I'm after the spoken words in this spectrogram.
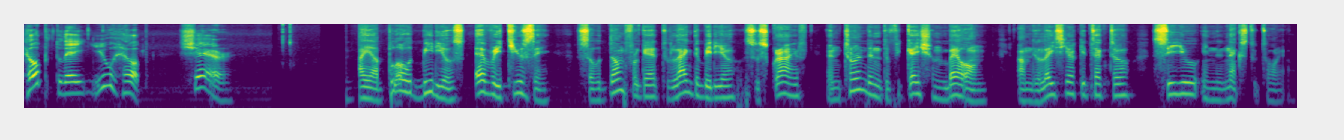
help today, you help. Share. I upload videos every Tuesday, so don't forget to like the video, subscribe, and turn the notification bell on. I'm the Lazy Arquitecto. See you in the next tutorial.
